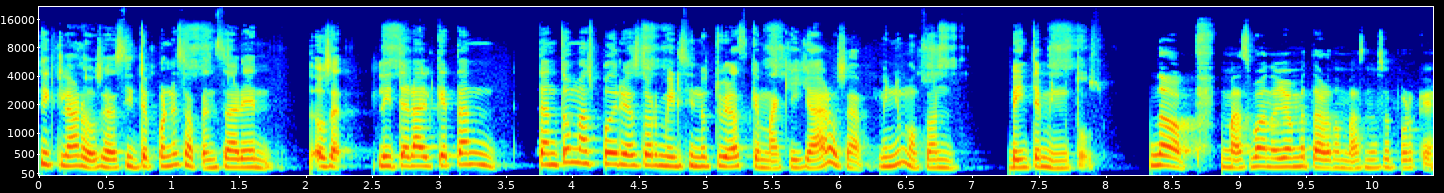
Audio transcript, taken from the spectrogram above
Sí, claro, o sea, si te pones a pensar en, o sea, literal, ¿qué tan, tanto más podrías dormir si no tuvieras que maquillar? O sea, mínimo son 20 minutos. No, más, bueno, yo me tardo más, no sé por qué.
